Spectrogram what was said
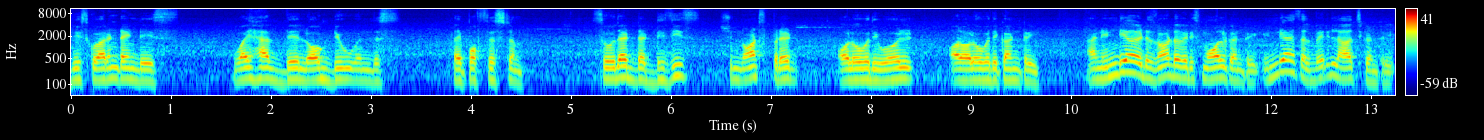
these quarantine days why have they locked you in this type of system? So that the disease should not spread all over the world or all over the country. And india it is not a very small country. India is a very large country.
